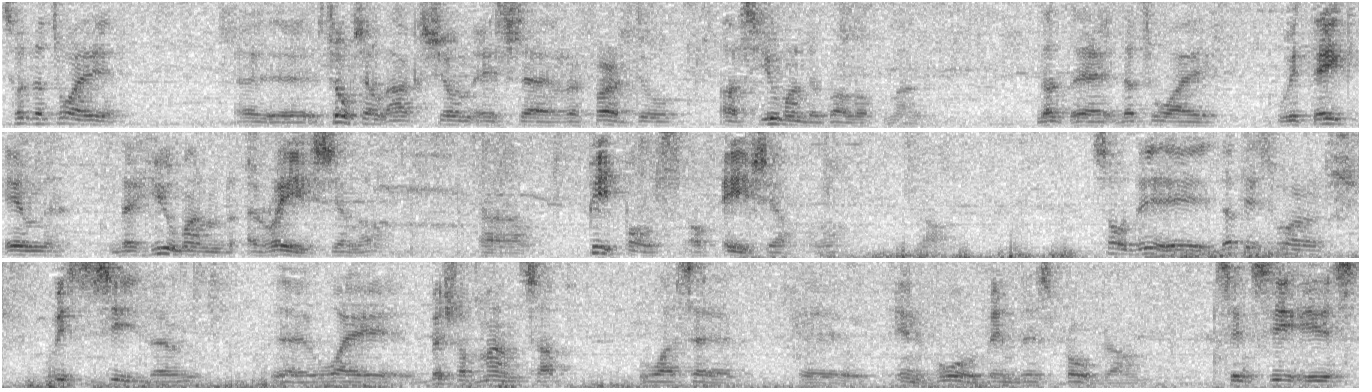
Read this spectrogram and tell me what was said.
so that's why uh, social action is uh, referred to as human development. That, uh, that's why we take in the human race, you know, uh, peoples of Asia. Know. No. So that is where we see then uh, why Bishop Mansap was uh, uh, involved in this program, since he is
